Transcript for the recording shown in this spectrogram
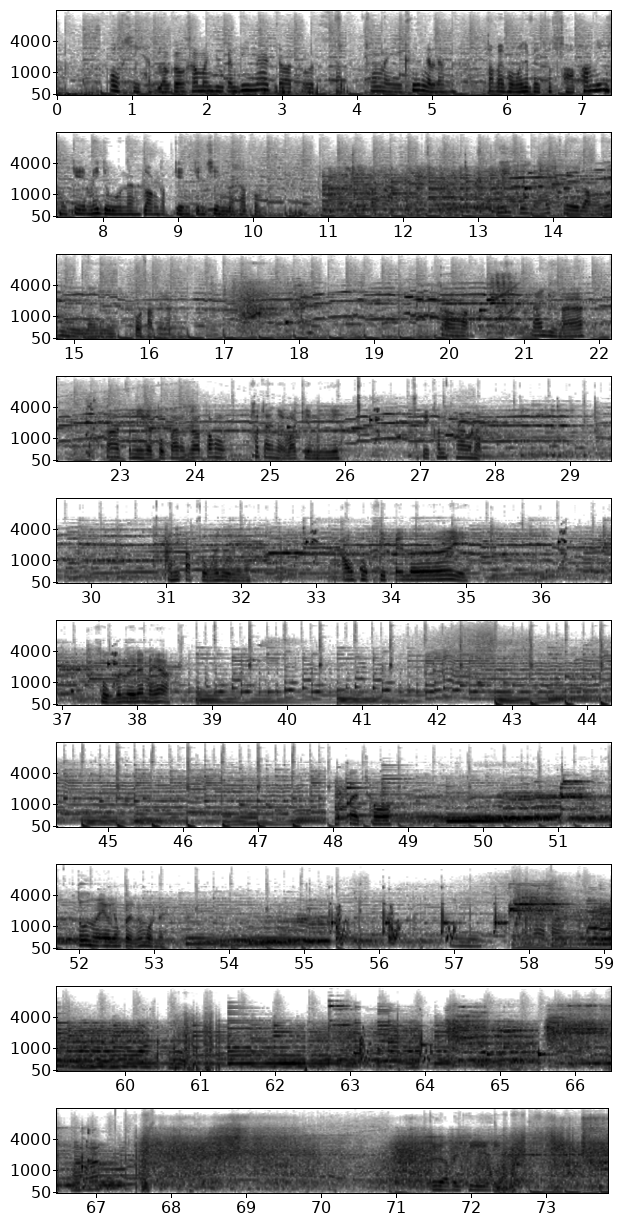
โอเคครับเราก็เข้ามาอยู่กันที่หน้าจอโทรศัพท์ข้างในเครื่องกันแล้วนะ ต่อไปผมก็จะไปทดสอบความลื่นของเกมให้ดูนะ ลองกับเกมกินชินนะครับผมนี่คือยังไม่เคยลองเล่นในโทรศัพท์เลยนะ ก็ได้อยู่นะ ก็จะมีกระตุกบ้างก็ต้องเข้าใจหน่อยว่าเกมนี้สเปคค่อนข้างแบบ อันนี้ปรับสูงให้ดูเลยนะ เอาหกสิบไปเลย สูงไปเลยได้ไหมอะเปิดโชว์ ตู้โนเอลยังเปิดไม่หมดเลย ไปพีดิ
